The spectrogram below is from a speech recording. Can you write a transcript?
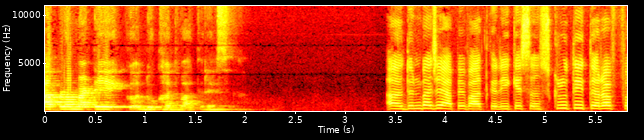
આપણા માટે એક દુઃખદ વાત રહેશે. અ, આપે વાત કરી કે સંસ્કૃતિ તરફ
